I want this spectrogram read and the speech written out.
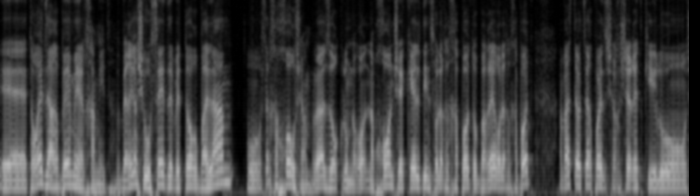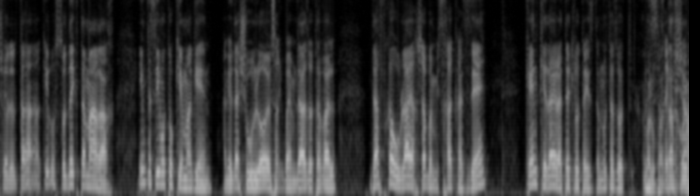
אה, אתה רואה את זה הרבה מאלחמיד, וברגע שהוא עושה את זה בתור בלם, הוא עושה לך חור שם, לא יעזור כלום. נכון- נכון שקלטינס הולך לחפות או ברר הולך לחפות, אבל אז אתה יוצר פה איזה שרשרת כאילו, של אתה כאילו סודק את המערך. אם תשים אותו כמגן, אני יודע שהוא לא אוהב לשחק בעמדה הזאת, אבל דווקא אולי עכשיו במשחק הזה, כן כדאי לתת לו את ההזדמנות הזאת אבל הוא פתח שם. כל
